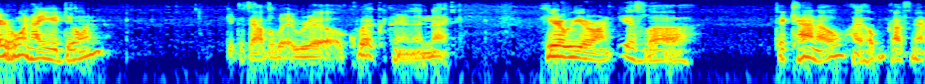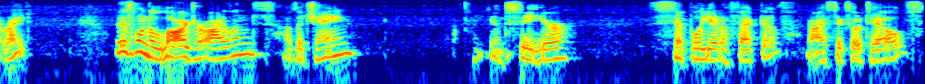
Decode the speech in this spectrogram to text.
everyone, how you doing? Get this out of the way real quick, pain in the neck. Here we are on Isla Tacaño, I hope I'm pronouncing that right. This is one of the larger islands of the chain. You can see here, simple yet effective. Nice six hotels,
